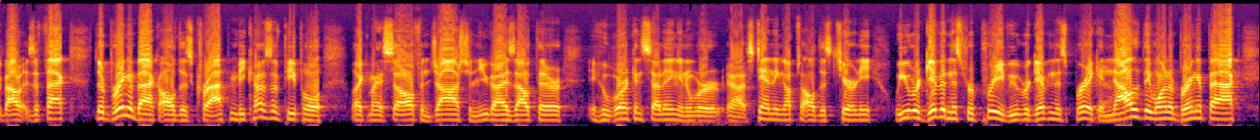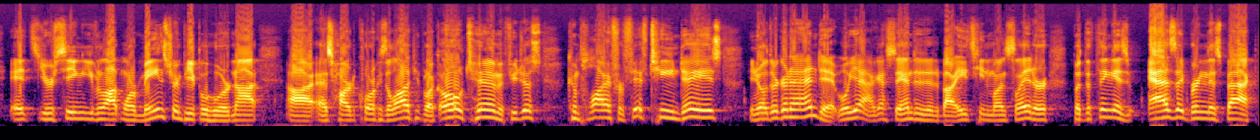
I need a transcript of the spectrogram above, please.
about is the fact they're bringing back all this crap. And because of people like myself and Josh and you guys out there who weren't consenting and were uh, standing up to all this tyranny, we were given this reprieve. We were given this break. And now that they want to bring it back, it's you're seeing even a lot more mainstream people who are not uh, as hardcore because a lot of people are like, oh, Tim, if you just comply for 15 days, you know, they're going to end it. Well, yeah, I guess they ended it about 18 months later. But the thing is, as they bring this back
